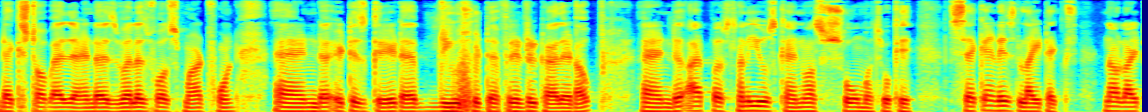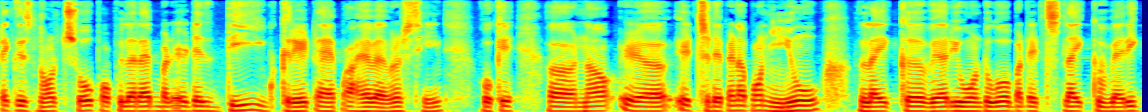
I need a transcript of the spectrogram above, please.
desktop as and as well as for smartphone. And it is great app. You should definitely try that out. And i personally use canva so much okay. Second is LightX now LightX is not so popular app but it is the great app i have ever seen okay uh, now uh, it's depend upon you like uh, where you want to go but it's like very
